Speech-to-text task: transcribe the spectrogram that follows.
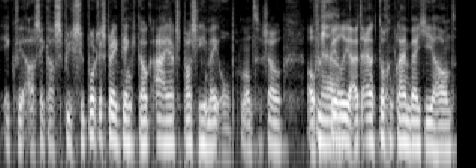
ik, als ik als supporter spreek, denk ik ook Ajax pas hiermee op. Want zo overspeel je uiteindelijk toch een klein beetje je hand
